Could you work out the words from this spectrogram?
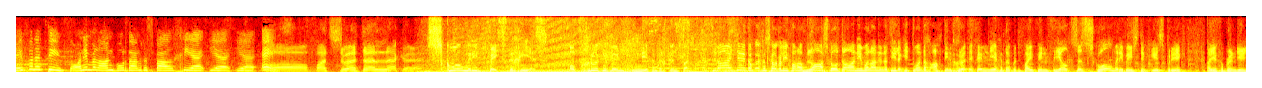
Definitief. Dani Milan word dan gespel G E E S. Oh, vat so te lekker, hè? Skool met die beste gees op Groot FM 90.5. So daai het ook ingeskakel hier vanaf Laerskool Dani Malan en natuurlik die 2018 Groot FM 90.5 en Beeld se skool met die beste geespreek. Hy het gebring deur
